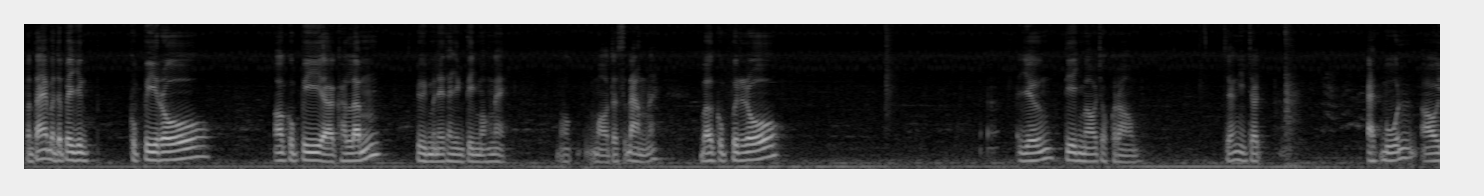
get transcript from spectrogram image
ប៉ុន្តែបើទៅពេលយើង copy row អ copy column គឺមានន័យថាយើងទាញមកនេះមកមកទៅស្ដាំណាបើ copy row យើងទាញមកចុះក្រោមអញ្ចឹងយើងចុច F4 ឲ្យ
